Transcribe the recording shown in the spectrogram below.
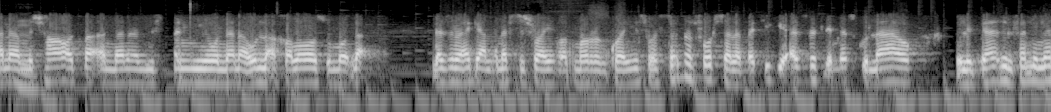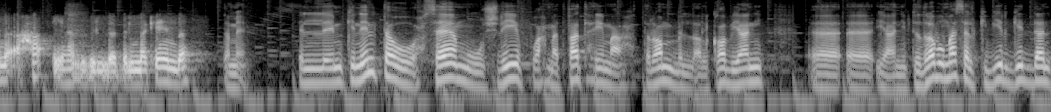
أنا مم. مش هقعد بقى إن أنا مستني وإن أنا أقول لأ خلاص وم... لأ لازم أجي على نفسي شوية وأتمرن كويس وأستنى الفرصة لما تيجي أثبت للناس كلها وللجهاز الفني إن أنا احق يعني بال... بالمكان ده تمام اللي يمكن أنت وحسام وشريف وأحمد فتحي مع احترام الالقاب يعني آه، آه، يعني بتضربوا مثل كبير جدا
